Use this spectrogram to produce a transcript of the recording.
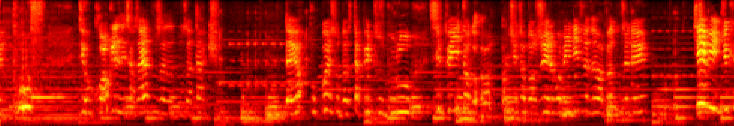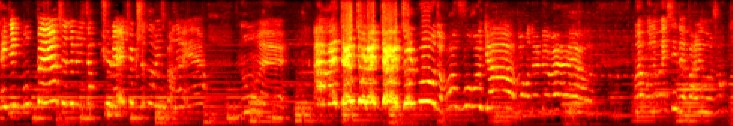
Pareil, pouf. T'es au courant que les extraterrestres nous, attaquent. D'ailleurs, pourquoi est-ce qu'on doit se taper tout ce boulot? Si le pays entier est en danger, le premier ministre ne devra pas nous aider. Kevin, tu critiques mon père, c'est de petits enculés, tu veux que je t'envise par derrière. Non mais... Arrêtez tous les deux, tout le monde! On vous regarde, bordel de merde! Moi, on devrait essayer de parler aux gens qui...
